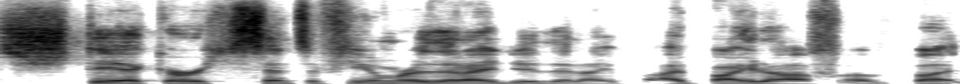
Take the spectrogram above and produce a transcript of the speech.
shtick or sense of humor that I do that I, I bite off of. But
